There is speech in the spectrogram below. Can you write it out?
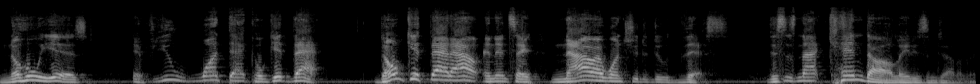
Know who he is. If you want that, go get that. Don't get that out and then say, now I want you to do this. This is not Ken doll, ladies and gentlemen.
